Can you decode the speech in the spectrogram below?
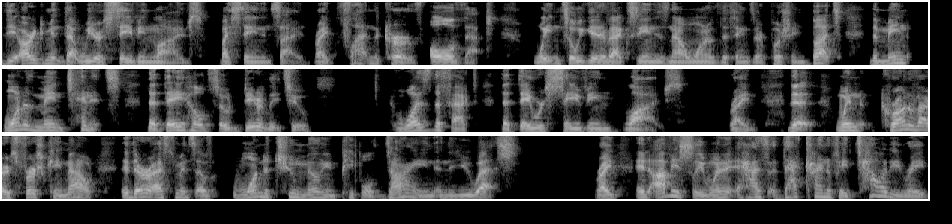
the argument that we are saving lives by staying inside, right? Flatten the curve, all of that. Wait until we get a vaccine is now one of the things they're pushing. But the main one of the main tenets that they held so dearly to was the fact that they were saving lives, right? That when coronavirus first came out, there are estimates of one to two million people dying in the US, right? And obviously, when it has that kind of fatality rate,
